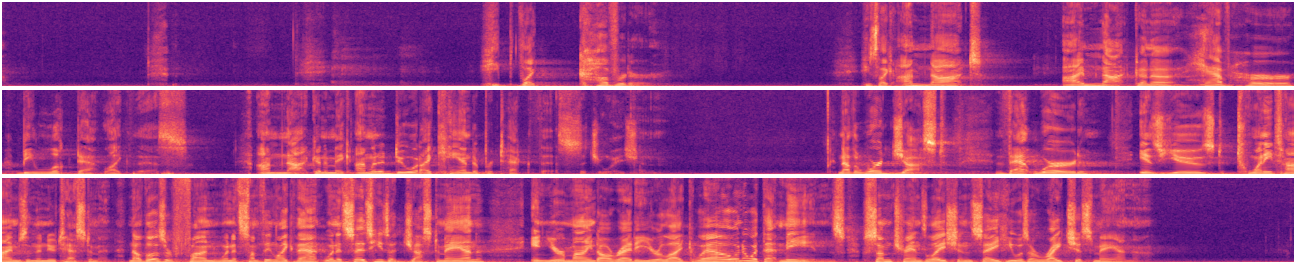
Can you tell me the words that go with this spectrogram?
He like covered her. He's like, I'm not, I'm not gonna have her be looked at like this. I'm not gonna make, I'm gonna do what I can to protect this situation. Now, the word just, that word is used 20 times in the New Testament. Now, those are fun when it's something like that. When it says he's a just man, in your mind already, you're like, well, I wonder what that means. Some translations say he was a righteous man.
